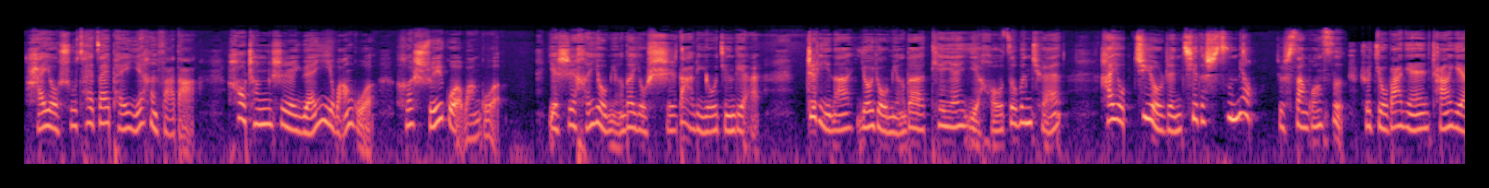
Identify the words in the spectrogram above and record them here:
还有蔬菜栽培也很发达，号称是园艺王国和水果王国，也是很有名的，有十大旅游景点。这里呢有有名的天眼野猴子温泉，还有具有人气的寺庙，就是三光寺。说九八年长野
